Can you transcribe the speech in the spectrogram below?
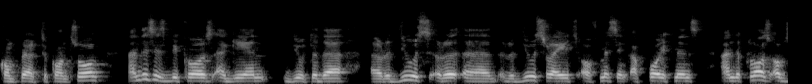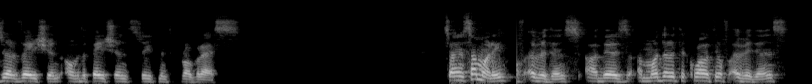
compared to control. And this is because, again, due to the uh, reduce, uh, rate of missing appointments and the close observation of the patient's treatment progress. So in summary of evidence, uh, there's a moderate quality of evidence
